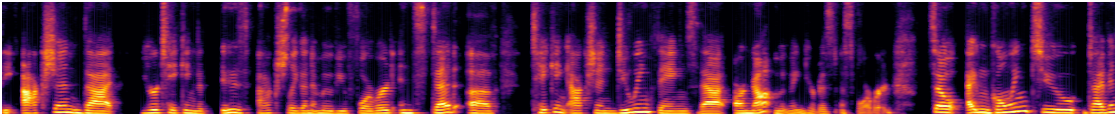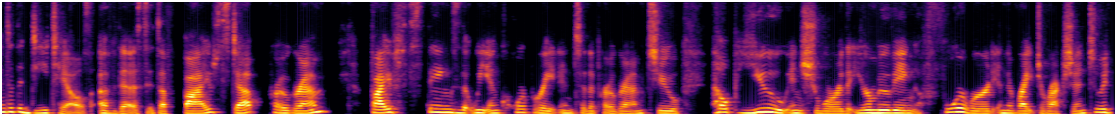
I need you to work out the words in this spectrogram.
the action that you're taking that is actually going to move you forward instead of taking action, doing things that are not moving your business forward. So, I'm going to dive into the details of this. It's a five step program, five things that we incorporate into the program to help you ensure that you're moving forward in the right direction to,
